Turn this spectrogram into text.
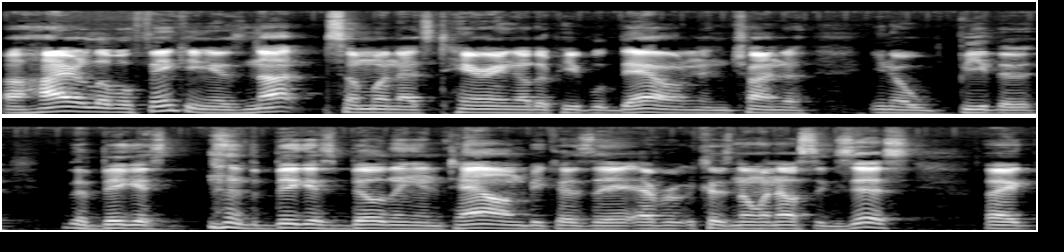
a higher level thinking is not someone that's tearing other people down and trying to you know be the the biggest the biggest building in town because they ever because no one else exists. Like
